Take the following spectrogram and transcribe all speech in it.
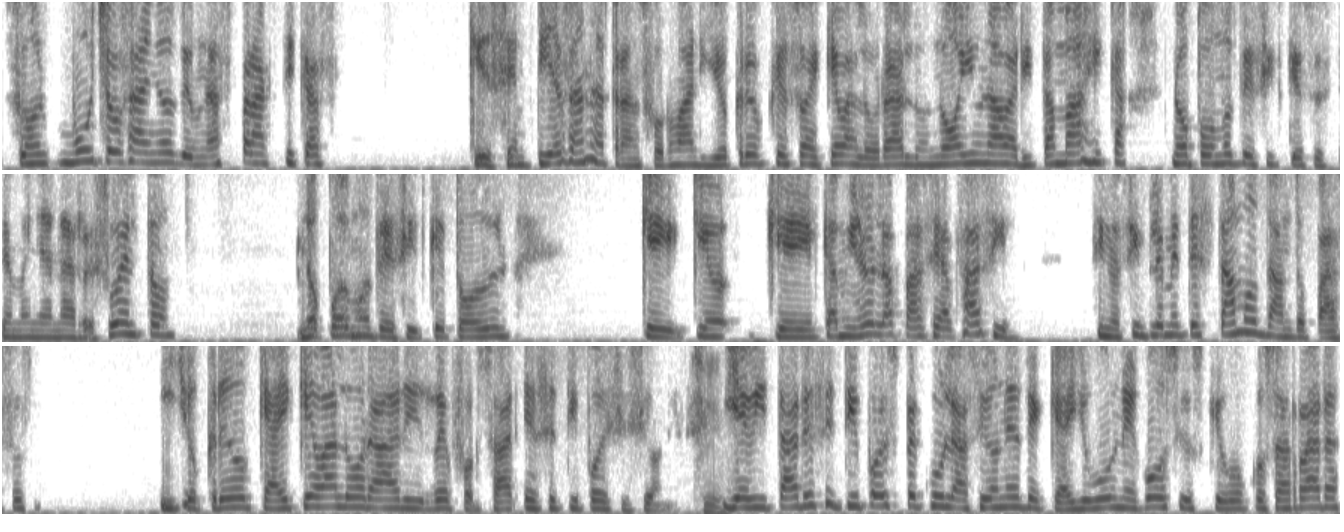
Son muchos años de unas prácticas que se empiezan a transformar y yo creo que eso hay que valorarlo. No hay una varita mágica, no podemos decir que eso esté mañana resuelto, no podemos decir que todo, que, que, que el camino de la paz sea fácil, sino simplemente estamos dando pasos y yo creo que hay que valorar y reforzar ese tipo de decisiones Sí. y evitar ese tipo de especulaciones de que ahí hubo negocios, que hubo cosas raras.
